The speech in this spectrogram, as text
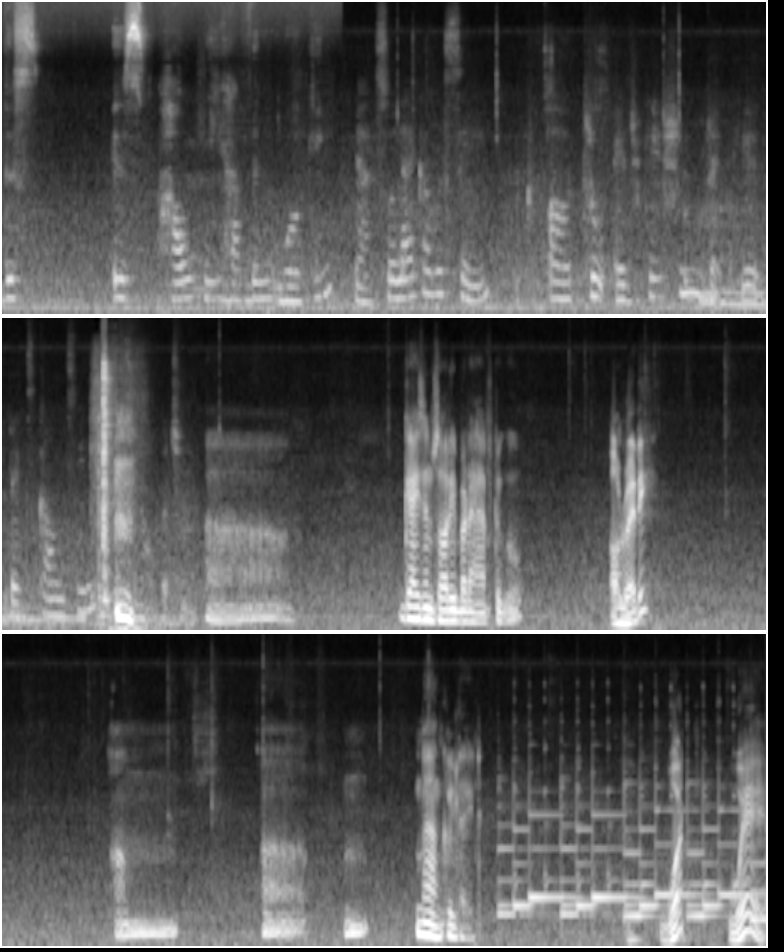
This is how we have been working. Yeah, so like I was saying, uh, through education, Rex, Rex Council is an opportunity. Uh, guys, I'm sorry, but I have to go. Already? Um, m- my uncle died What? Where?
